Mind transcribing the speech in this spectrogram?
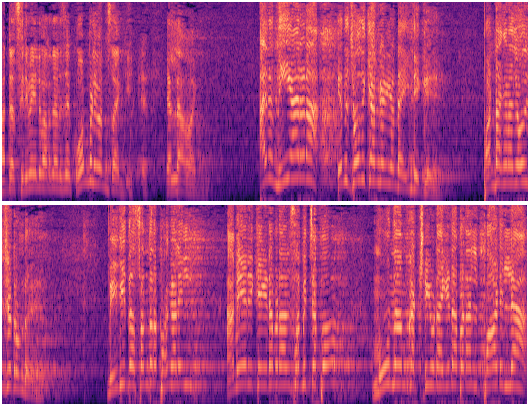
മറ്റേ സിനിമയിൽ പറഞ്ഞാൽ കോംപ്ലിമെന്റ്സ് ആക്കി. എല്ലാം ആക്കി. അതിന് നീ ആരടാ എന്ന് ചോദിക്കാൻ കഴിയണ്ട ഇന്ത്യയ്ക്ക്. പണ്ടങ്ങനെ ചോദിച്ചിട്ടുണ്ട്. വിവിധ സന്ദർഭങ്ങളിൽ അമേരിക്ക ഇടപെടാൻ ശ്രമിച്ചപ്പോ മൂന്നാം കക്ഷിയുടെ ഇടപെടൽ പാടില്ല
